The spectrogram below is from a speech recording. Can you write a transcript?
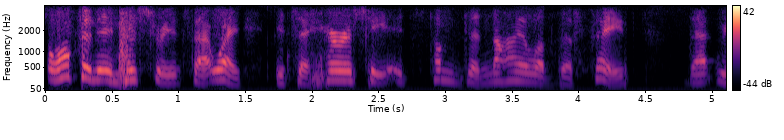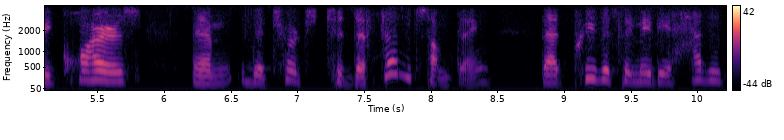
often in history it's that way. It's a heresy. It's some denial of the faith that requires um, the church to defend something that previously maybe hadn't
